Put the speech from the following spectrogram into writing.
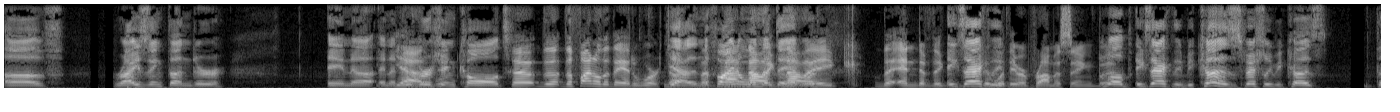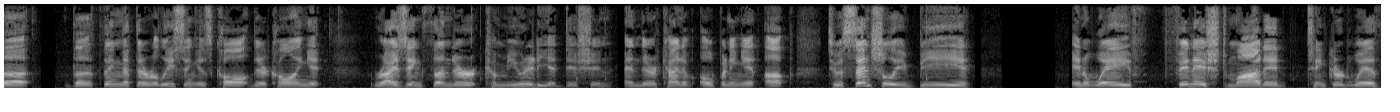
of rising thunder in uh in a Yeah, new version called The, the the final that they had worked Yeah, on. and the final not, not that like, they not worked- like the end of the Exactly. the- what they were promising. But Well, exactly because especially because the the thing that they're releasing is called they're calling it Rising Thunder Community Edition and they're kind of opening it up to essentially be in a way finished, modded, tinkered with,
